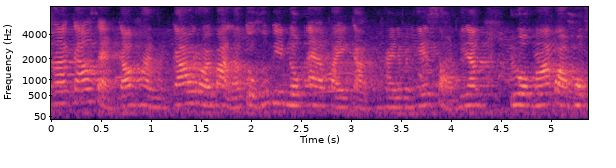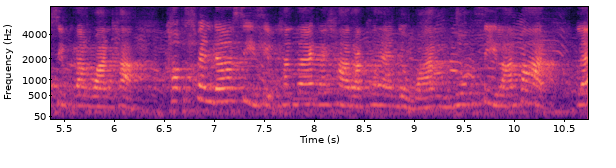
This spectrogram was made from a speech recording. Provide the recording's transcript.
ค่า 99,900 บาท และตั๋วเครื่องบินนกแอร์ไปกับภายในประเทศ 2 ที่นั่นรวมมากกว่า 60 รางวัลค่ะ Top Spender 40 ท่านแรกนะคะ รับคะแนนเดอะวันรวม 4 ล้านบาท และ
